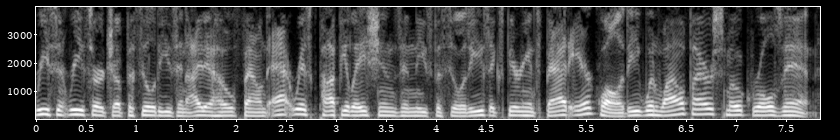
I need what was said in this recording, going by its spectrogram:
Recent research of facilities in Idaho found at risk populations in these facilities experience bad air quality when wildfire smoke rolls in.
